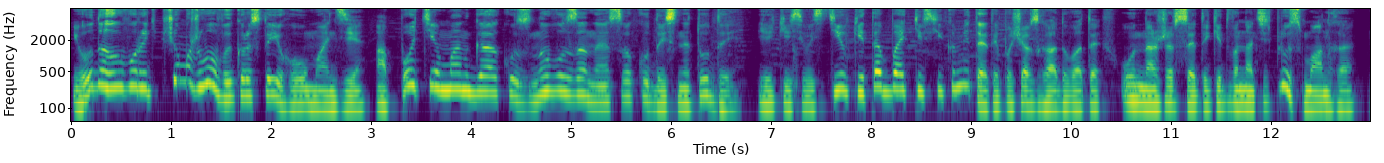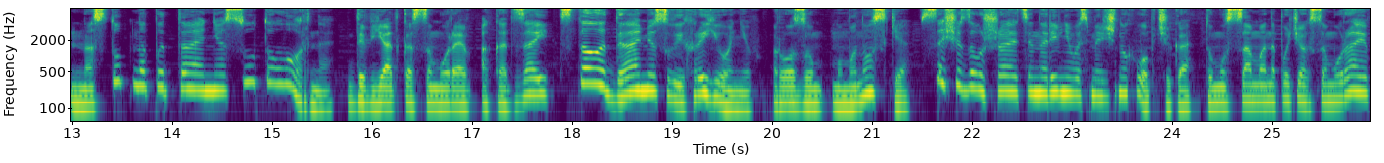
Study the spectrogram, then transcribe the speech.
І Ода говорить, що можливо використати його у манзі. А потім мангаку знову занесло кудись не туди. Якісь листівки та батьківські комітети почав згадувати. У нас же все-таки 12 плюс манга. Наступне питання суто лорне. Дев'ятка самураїв Акадзай стала дам'ю своїх регіонів. Розум Момоноске все ще залишається на рівні восьмирічного хлопчика, тому саме на плечах самураїв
